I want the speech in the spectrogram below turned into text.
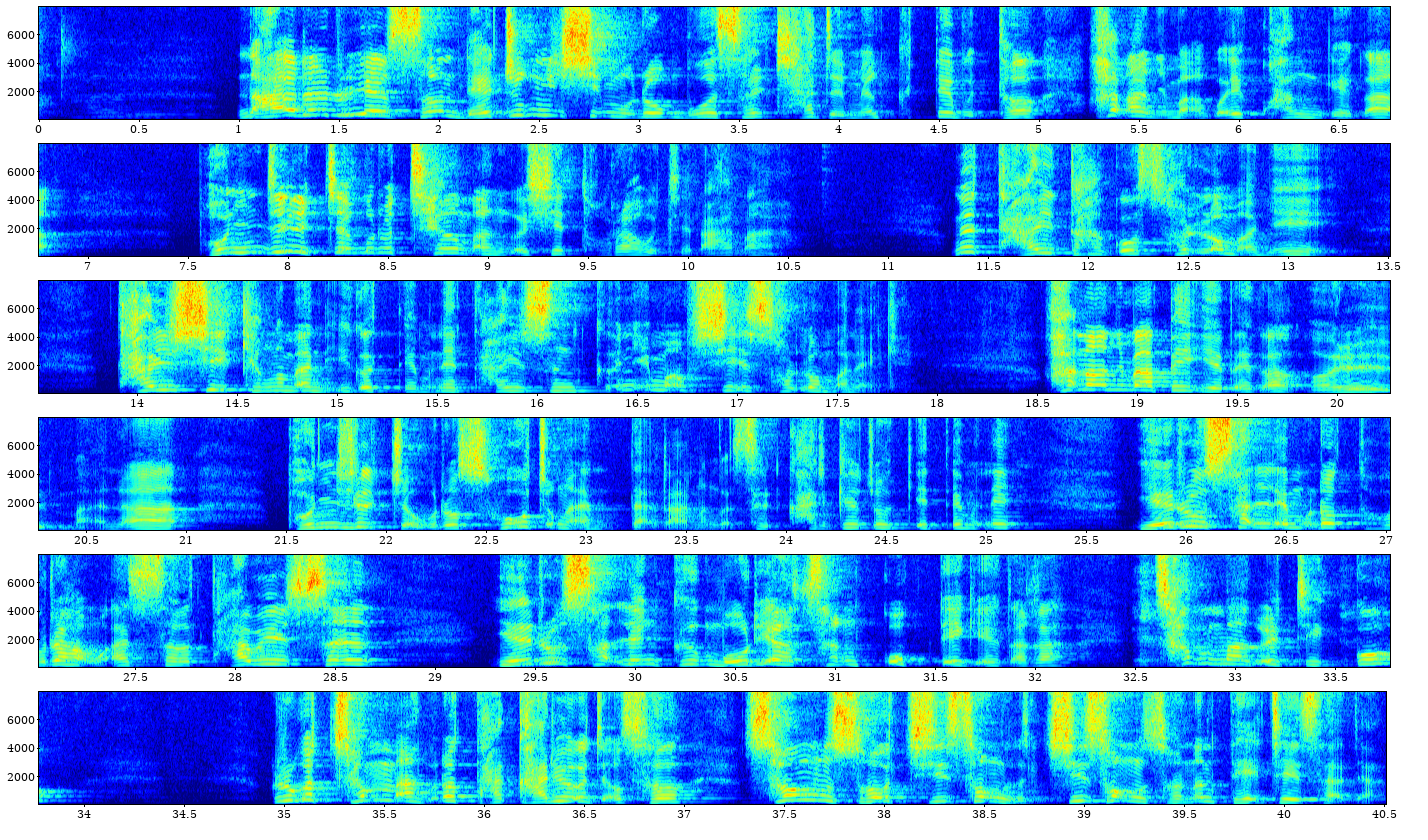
나를 위해서 내 중심으로 무엇을 찾으면 그때부터 하나님하고의 관계가 본질적으로 체험한 것이 돌아오질 않아요. 근데 다윗하고 솔로몬이 다윗이 경험한 이것 때문에 다윗은 끊임없이 솔로몬에게 하나님 앞에 예배가 얼마나 본질적으로 소중하다라는 것을 가르쳐 줬기 때문에 예루살렘으로 돌아와서 다윗은 예루살렘 그 모리아산 꼭대기에다가 천막을 짓고 그리고 천막으로 다 가려져서 성소 지성 지성소는 대제사장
